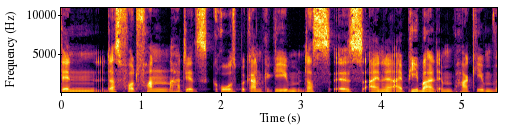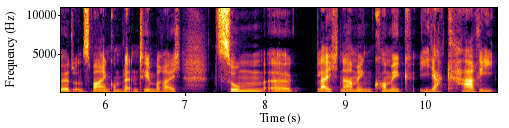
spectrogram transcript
Denn das Fort Fun hat jetzt groß bekannt gegeben, dass es eine IP bald im Park geben wird, und zwar einen kompletten Themenbereich zum äh, gleichnamigen Comic Yakari.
